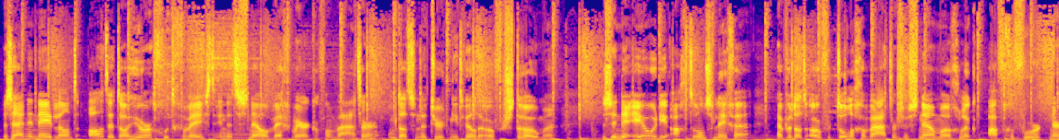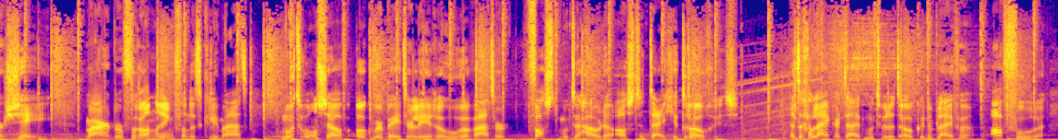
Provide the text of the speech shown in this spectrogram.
We zijn in Nederland altijd al heel erg goed geweest in het snel wegwerken van water, omdat we natuurlijk niet wilden overstromen. Dus in de eeuwen die achter ons liggen, hebben we dat overtollige water zo snel mogelijk afgevoerd naar zee. Maar door verandering van het klimaat moeten we onszelf ook weer beter leren hoe we water vast moeten houden als het een tijdje droog is. En tegelijkertijd moeten we het ook kunnen blijven afvoeren.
